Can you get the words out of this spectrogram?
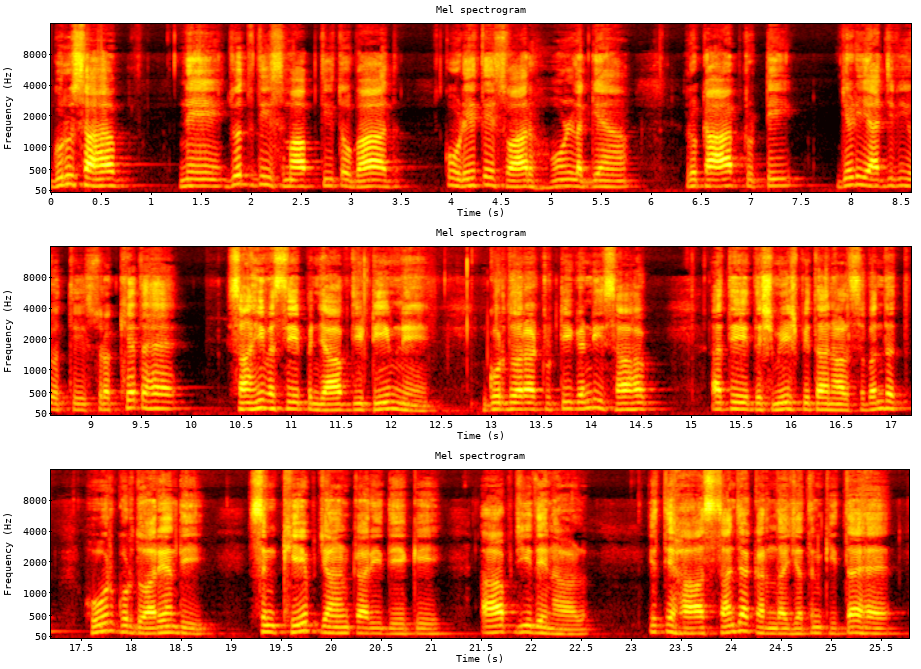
ਗੁਰੂ ਸਾਹਿਬ ਨੇ ਯੁੱਧ ਦੀ ਸਮਾਪਤੀ ਤੋਂ ਬਾਅਦ ਘੋੜੇ ਤੇ ਸਵਾਰ ਹੋਣ ਲੱਗਿਆਂ ਰੁਕਾਬ ਟੁੱਟੀ, ਜਿਹੜੀ ਅੱਜ ਵੀ ਉੱਥੇ ਸੁਰੱਖਿਅਤ ਹੈ। ਸਾਹੀ ਵਸੇ ਪੰਜਾਬ ਦੀ ਟੀਮ ਨੇ ਗੁਰਦੁਆਰਾ ਟੁੱਟੀ ਗੰਢੀ ਸਾਹਿਬ ਅਤੇ ਦਸ਼ਮੇਸ਼ ਪਿਤਾ ਨਾਲ ਸੰਬੰਧਿਤ ਹੋਰ ਗੁਰਦੁਆਰਿਆਂ ਦੀ ਸੰਖੇਪ ਜਾਣਕਾਰੀ ਦੇ ਕੇ ਆਪ ਜੀ ਦੇ ਨਾਲ ਇਤਿਹਾਸ ਸਾਂਝਾ ਕਰਨ ਦਾ ਯਤਨ ਕੀਤਾ ਹੈ।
